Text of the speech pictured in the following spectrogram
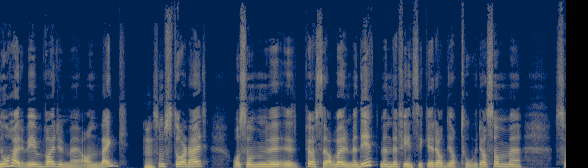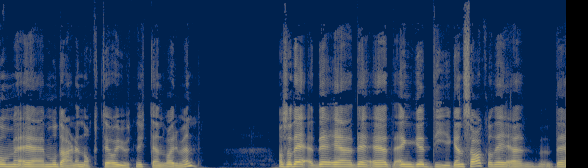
nå har vi varmeanlegg som står der, og som eh, pøser av varme dit, men det fins ikke radiatorer som, eh, som er moderne nok til å utnytte den varmen. Altså, det, det, er, det er en gedigen sak, og det er, det,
